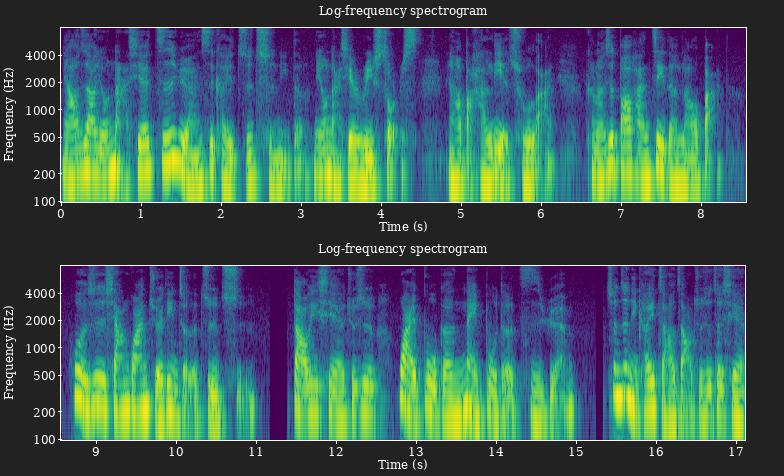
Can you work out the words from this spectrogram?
你要知道有哪些资源是可以支持你的，你有哪些 resource，你要把它列出来，可能是包含自己的老板。或者是相关决定者的支持，到一些就是外部跟内部的资源，甚至你可以找找，就是这些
